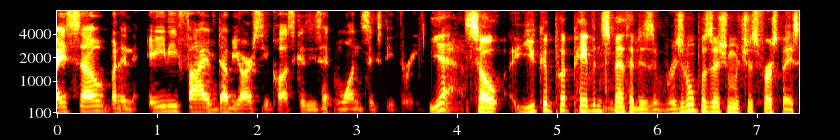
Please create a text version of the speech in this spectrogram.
ISO, but an 85 WRC plus because he's hitting 163. Yeah. So you could put Pavin Smith at his original position, which is first base.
